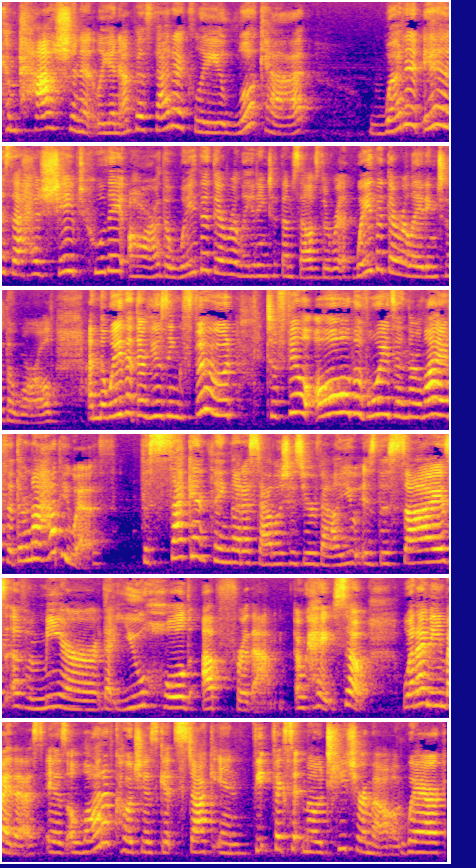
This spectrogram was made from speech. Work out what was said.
compassionately and empathetically look at what it is that has shaped who they are, the way that they're relating to themselves, the re- way that they're relating to the world, and the way that they're using food to fill all the voids in their life that they're not happy with. The second thing that establishes your value is the size of a mirror that you hold up for them. Okay, so what I mean by this is a lot of coaches get stuck in fix it mode, teacher mode, where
